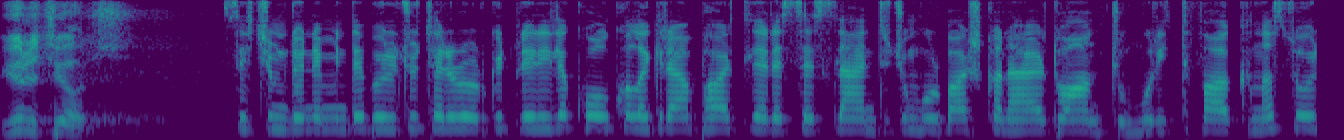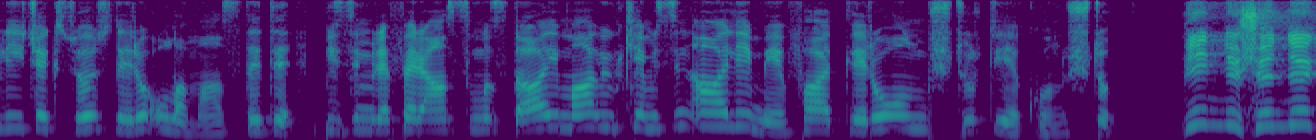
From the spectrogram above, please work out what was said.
yürütüyoruz. Seçim döneminde bölücü terör örgütleriyle kol kola giren partilere seslendi. Cumhurbaşkanı Erdoğan, Cumhur İttifakı'na söyleyecek sözleri olamaz dedi. Bizim referansımız daima ülkemizin âli menfaatleri olmuştur diye konuştu. Bin düşündük,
